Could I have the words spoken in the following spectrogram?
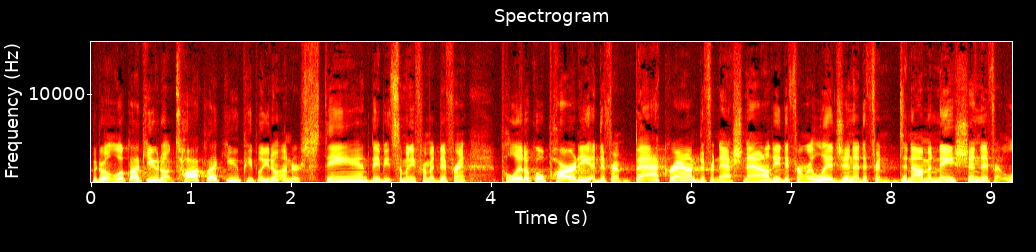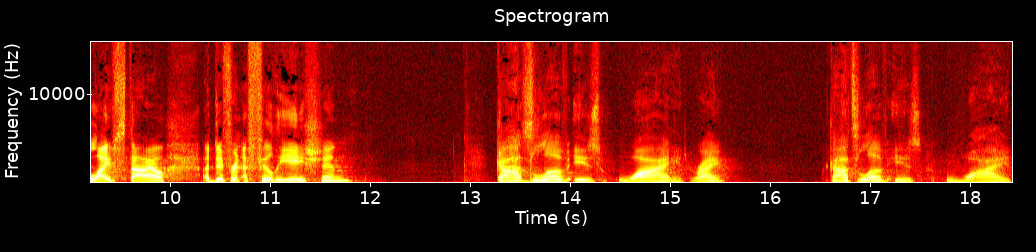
who don't look like you, don't talk like you, people you don't understand. Maybe it's somebody from a different political party, a different background, different nationality, different religion, a different denomination, different lifestyle, a different affiliation. God's love is wide, right? God's love is wide.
